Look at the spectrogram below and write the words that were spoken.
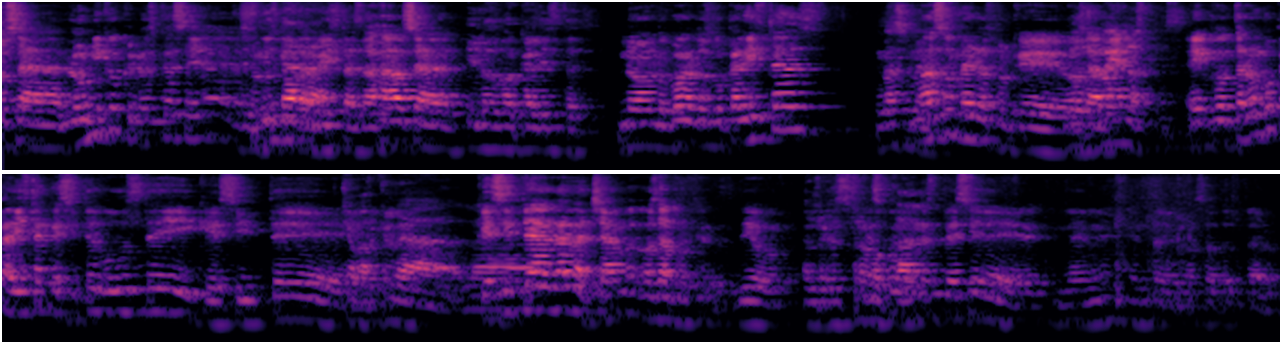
o sea, lo único que no escasea son los Guitarra. vocalistas. Ajá, o sea, Y los vocalistas. no, no, bueno, los vocalistas Más o menos. más o menos, porque, o sea, buenos, pues. encontrar un vocalista que sí te guste y que sí te. Que abarque la, la- que sí te haga la chamba, o sea, porque, digo, El es, registro es como vocal. una especie de meme entre nosotros, pero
